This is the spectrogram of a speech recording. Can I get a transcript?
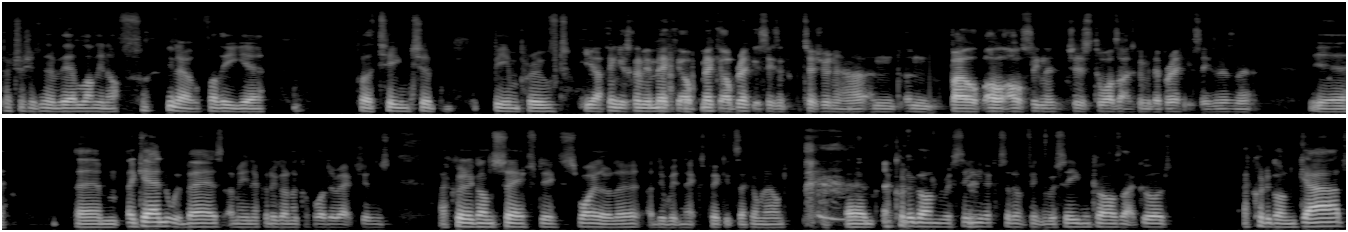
Patricia's going to be there long enough, you know, for the uh, for the team to be improved. Yeah, I think it's going to be make it or, make it or break it season for Patricia, and and by all, all, all signatures towards that, it's going to be the break it season, isn't it? Yeah. Um, again with Bears, I mean, I could have gone a couple of directions. I could have gone safety. Spoiler alert: I did with next pick it second round. Um, I could have gone receiver because I don't think the receiving is that good. I could have gone guard,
